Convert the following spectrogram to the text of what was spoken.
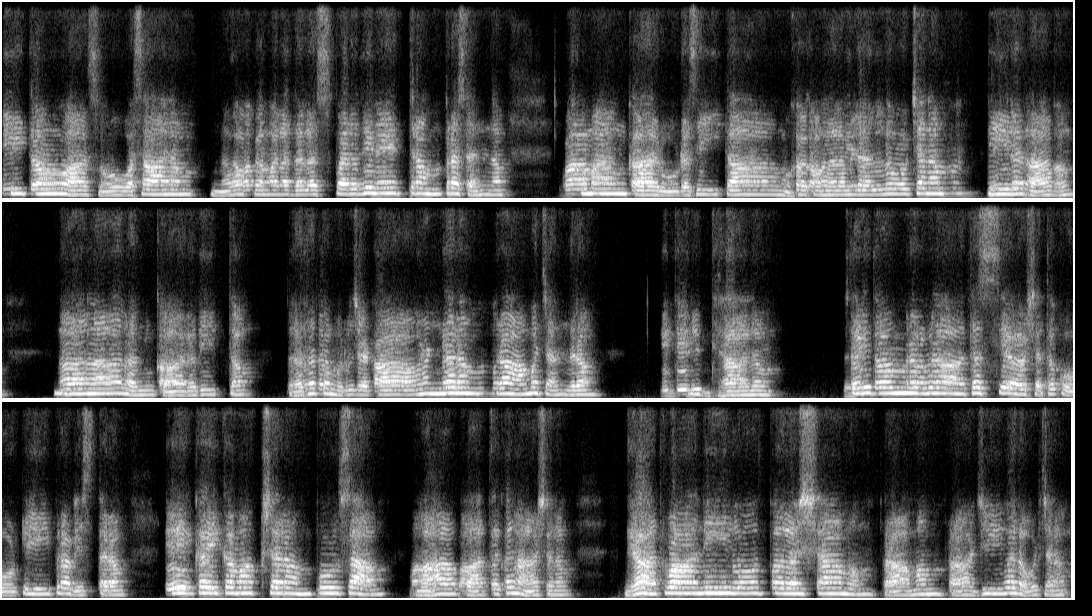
पीतं वासो वसानं नवकमलदलस्पर्धिनेत्रं प्रसन्नं वामाङ्कारूढसीता मुखकमलमिलल्लोचनं नीलताभं नानालङ्कारदीप्तं रामचन्द्रम्। इति ध्यानम्। चरितं रघुनाथस्य शतकोटिप्रविस्तरम्। एकैकमक्षरं पुंसां महापातकनाशनं। ध्यात्वा नीलोत्पलश्यामं रामं राजीवलोचनं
